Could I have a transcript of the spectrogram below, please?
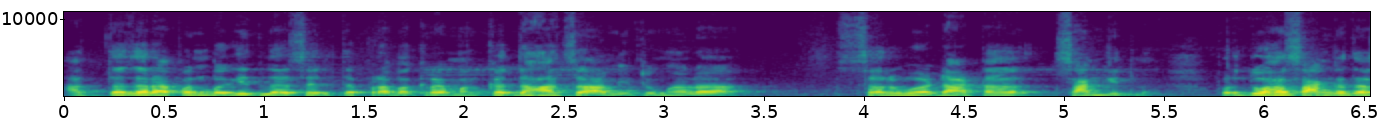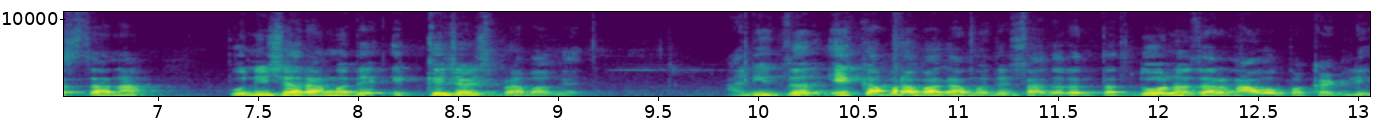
आत्ता जर आपण बघितलं असेल तर प्रभाग क्रमांक दहाचा आम्ही तुम्हाला सर्व डाटा सांगितलं. परंतु हा सांगत असताना पुणे शहरामध्ये एक्केचाळीस प्रभाग आहेत. आणि जर एका प्रभागामध्ये साधारणतः दोन हजार नावं पकडली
